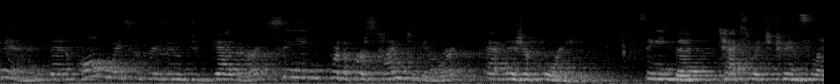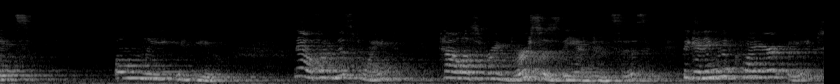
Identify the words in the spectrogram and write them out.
in, then all voices resume together, singing for the first time together at measure 40, singing the text which translates only in you. Now, from this point, Tallis reverses the entrances, beginning with choir 8,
